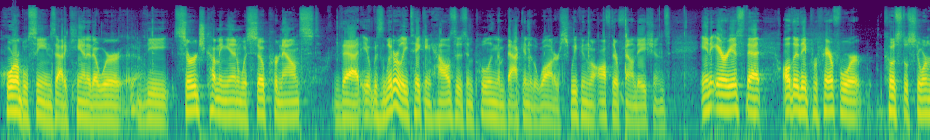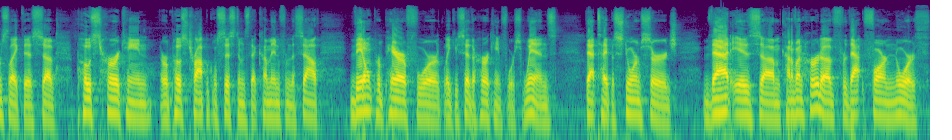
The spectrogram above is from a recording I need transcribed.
horrible scenes out of Canada where the surge coming in was so pronounced that it was literally taking houses and pulling them back into the water, sweeping them off their foundations in areas that, although they prepare for coastal storms like this, uh, post hurricane or post tropical systems that come in from the south, they don't prepare for, like you said, the hurricane force winds, that type of storm surge. That is um, kind of unheard of for that far north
